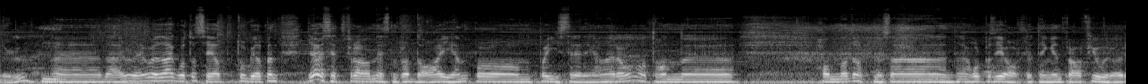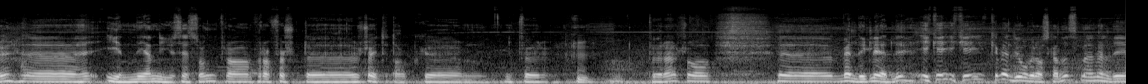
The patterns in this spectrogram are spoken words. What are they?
nullen. Mm. Det er jo det. Og det er godt å se at Tobias Men det har vi sett fra, nesten fra da igjen på, på istreninga her òg. At han han har dratt med seg jeg holdt på å si avslutningen fra fjoråret eh, inn i en ny sesong fra, fra første skøytetak eh, før, før her. Så eh, veldig gledelig. Ikke, ikke, ikke veldig overraskende, men veldig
